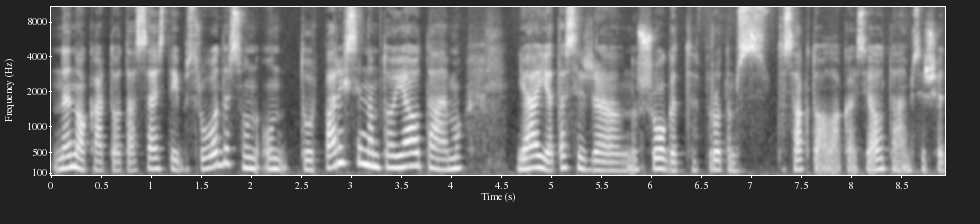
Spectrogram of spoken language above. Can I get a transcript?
nenokārtotās saistības rodas un, un tur parisinam to jautājumu. Jā, ja tas ir nu, šogad, protams, tas aktuālākais jautājums ir šie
